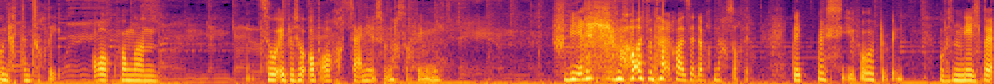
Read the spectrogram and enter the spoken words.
als ich dann so ein bisschen angefangen habe, so eben so ab 18, also ich so ein bisschen schwierig war. Also ich weiß nicht, einfach nicht so depressiv geworden bin. Und meine Eltern,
